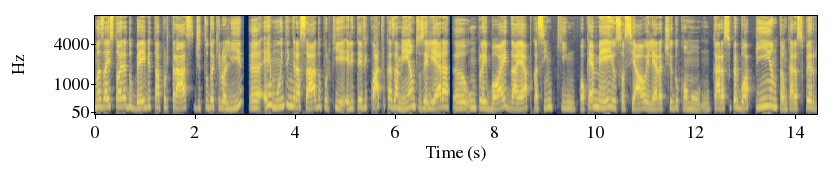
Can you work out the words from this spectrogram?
mas a história do Baby tá por trás de tudo aquilo ali. Uh, é muito engraçado porque ele teve quatro casamentos, ele era uh, um playboy da época, assim, que em qualquer meio social ele era tido como um cara super boa pinta, um cara super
